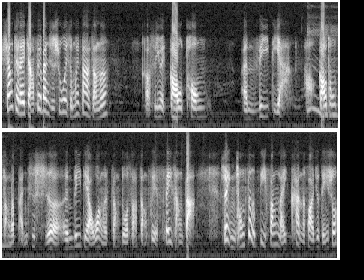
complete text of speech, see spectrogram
相对来讲，费半指数为什么会大涨呢？哦，是因为高通。NVIDIA 好，高通涨了百分之十二，NVIDIA 忘了涨多少，涨幅也非常大。所以你从这个地方来看的话，就等于说，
